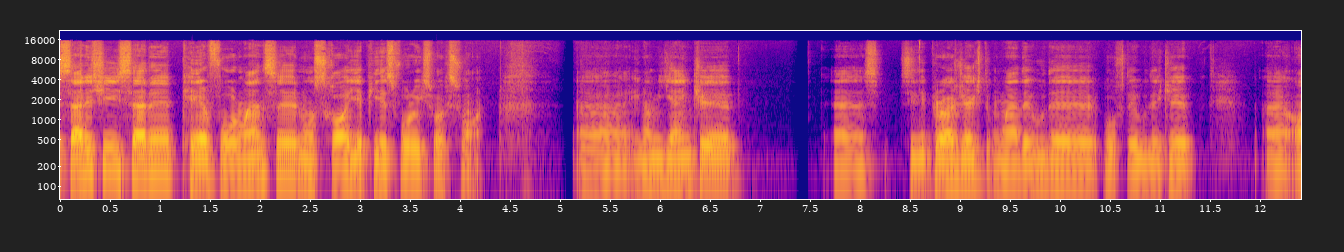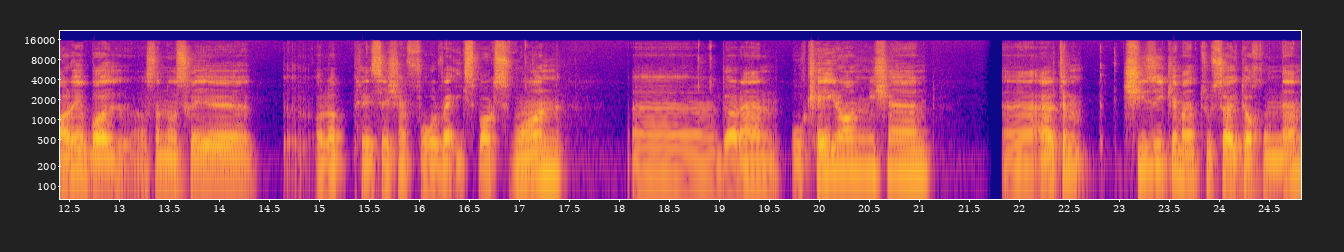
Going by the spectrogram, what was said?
سر چی؟ سر پرفورمنس نسخه های PS4 و Xbox One اینا میگن که CD پراجکت اومده بوده گفته بوده که آره با مثلا نسخه حالا PlayStation 4 و Xbox One دارن OK run میشن. البته چیزی که من تو سایت ها خوندم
